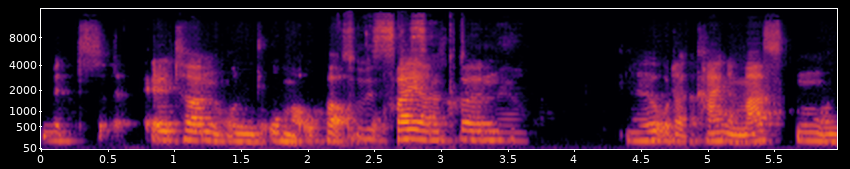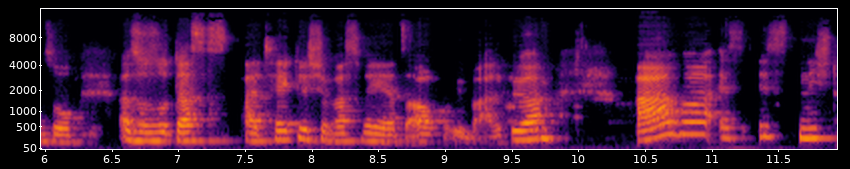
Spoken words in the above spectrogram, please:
mit Eltern und Oma, Opa so und so feiern können. Haben, ja. Oder keine Masken und so. Also so das Alltägliche, was wir jetzt auch überall hören. Aber es ist nicht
